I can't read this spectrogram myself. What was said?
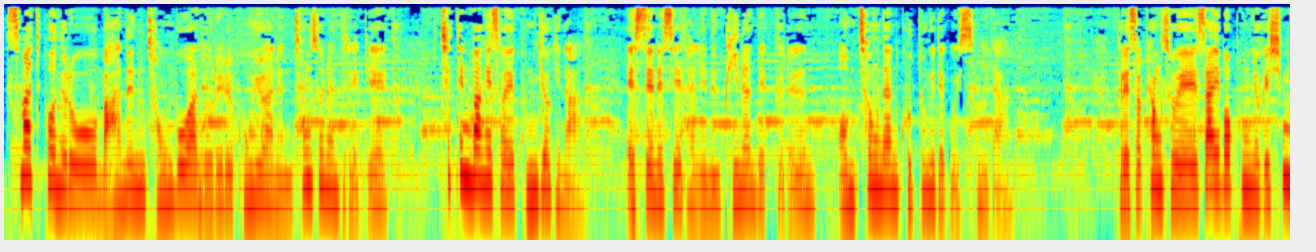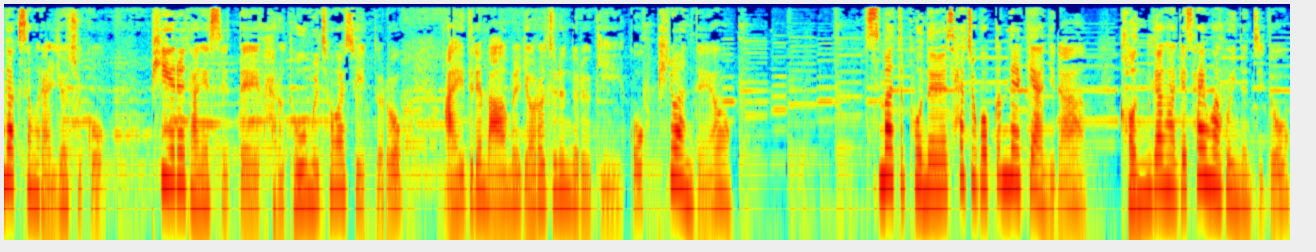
스마트폰으로 많은 정보와 놀이를 공유하는 청소년들에게 채팅방에서의 공격이나 SNS에 달리는 비난 댓글은 엄청난 고통이 되고 있습니다. 그래서 평소에 사이버 폭력의 심각성을 알려주고 피해를 당했을 때 바로 도움을 청할 수 있도록 아이들의 마음을 열어주는 노력이 꼭 필요한데요. 스마트폰을 사주고 끝낼 게 아니라 건강하게 사용하고 있는지도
